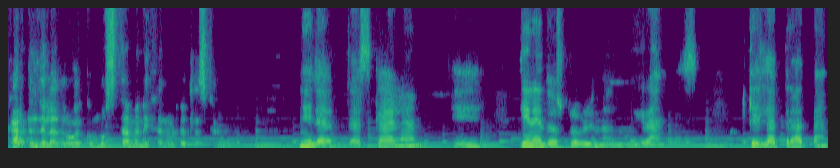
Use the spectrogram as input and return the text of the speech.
cártel de la droga? ¿Cómo está manejando el Tlaxcala? Mira, Tlaxcala eh, tiene dos problemas muy grandes, que es la trata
